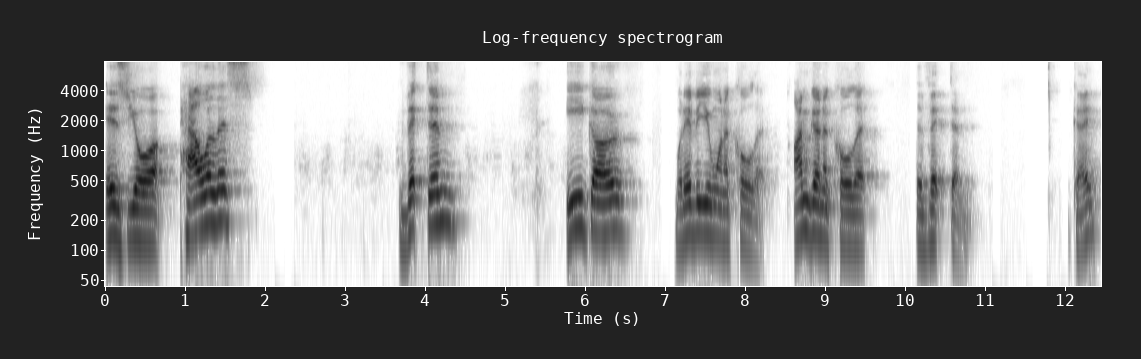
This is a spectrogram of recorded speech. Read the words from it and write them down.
is your powerless victim, ego, whatever you want to call it. I'm going to call it the victim. Okay.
